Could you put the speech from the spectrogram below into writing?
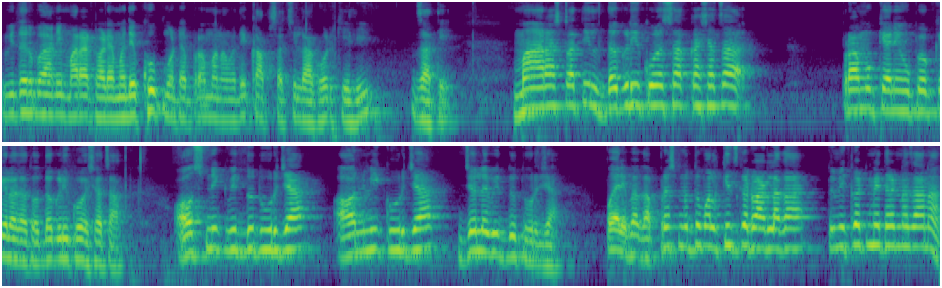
विदर्भ आणि मराठवाड्यामध्ये खूप मोठ्या प्रमाणामध्ये कापसाची लागवड केली जाते. महाराष्ट्रातील दगडी कोळसा कशाचा प्रामुख्याने उपयोग केला जातो? दगडी कोळशाचा. औष्णिक विद्युत ऊर्जा आण्विक ऊर्जा जलविद्युत ऊर्जा. परे बघा प्रश्न तुम्हाला किचकट वाढला का? तुम्ही कट मेथडनं जाणार.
